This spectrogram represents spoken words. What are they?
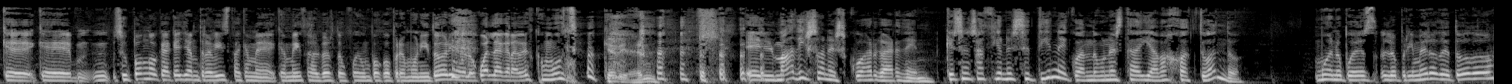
que, que mm, supongo que aquella entrevista que me, que me hizo Alberto fue un poco premonitoria, de lo cual le agradezco mucho. Qué bien. El Madison Square Garden. ¿Qué sensaciones se tiene cuando uno está ahí abajo actuando? Bueno, pues lo primero de todo,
